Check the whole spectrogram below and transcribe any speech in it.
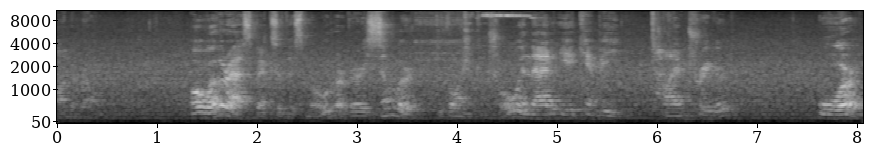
on their own. All other aspects of this mode are very similar to volume control in that it can be time triggered or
